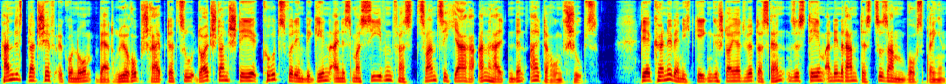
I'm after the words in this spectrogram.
Handelsblatt-Chefökonom Bert Rürup schreibt dazu, Deutschland stehe kurz vor dem Beginn eines massiven, fast 20 Jahre anhaltenden Alterungsschubs. Der könne, wenn nicht gegengesteuert wird, das Rentensystem an den Rand des Zusammenbruchs bringen.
